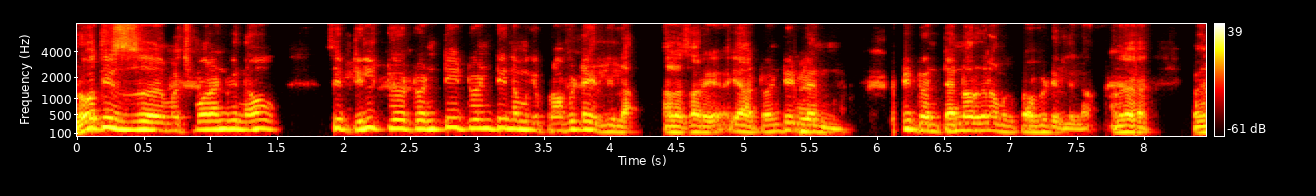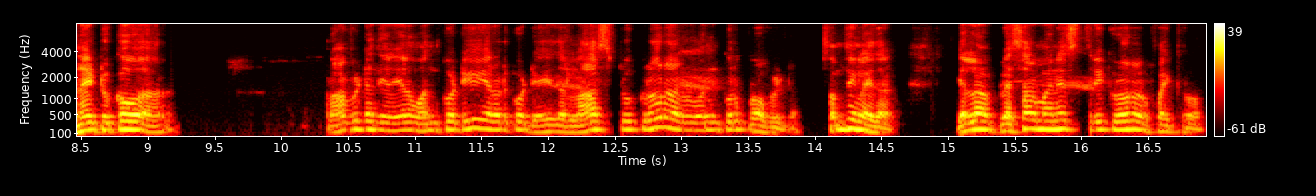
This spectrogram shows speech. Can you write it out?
growth is much more and we ನಾವು ಸಿ ಟಿಲ್ ಟ್ವೆಂಟಿ ಟ್ವೆಂಟಿ ನಮಗೆ ಪ್ರಾಫಿಟೇ ಇರಲಿಲ್ಲ. ಅಲ್ಲ sorry yeah twenty ten ten ವರ್ಗು ನಮಗೆ ಪ್ರಾಫಿಟ್ ಇರಲಿಲ್ಲ. ಅಂದ್ರೆ when I took over profit ಅಂತ ಏನೋ ಒಂದ್ ಕೋಟಿ ಎರಡು ಕೋಟಿ. ಇದರ್ last two crore or one crore profit something like that ಎಲ್ಲ plus or minus three crore or five crore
